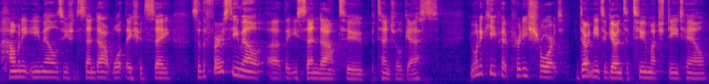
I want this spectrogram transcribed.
how many emails you should send out, what they should say, so the first email uh, that you send out to potential guests, you want to keep it pretty short. You don't need to go into too much detail,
